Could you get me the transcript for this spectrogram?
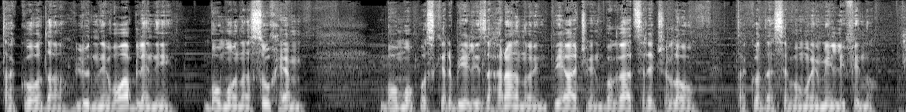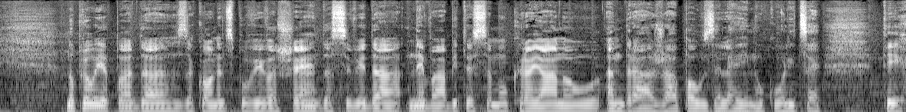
tako da ljudje vabljeni bomo na suhem, bomo poskrbeli za hrano in pijačo in bogat srečelov, tako da se bomo imeli fino. No, prav je pa, da za konec poveva še, da seveda ne vabite samo krajanov Andraža, pa v Zele in okolice teh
